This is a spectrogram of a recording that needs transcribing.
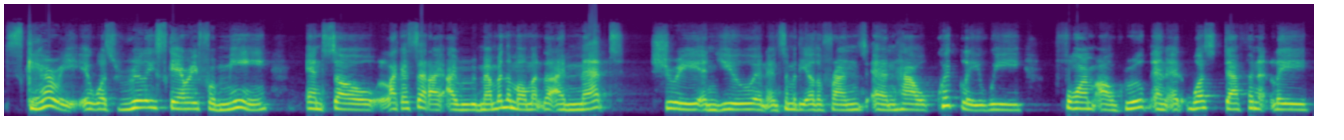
scary. It was really scary for me. And so, like I said, I, I remember the moment that I met Cherie and you and, and some of the other friends and how quickly we formed our group. And it was definitely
